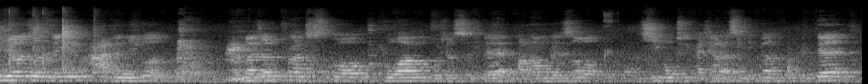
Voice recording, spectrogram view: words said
김현 선생님 아드님은 얼마 전 프란치스코 교황 보셨을 때 방황을 시복식 하지 않았습니까? 그때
